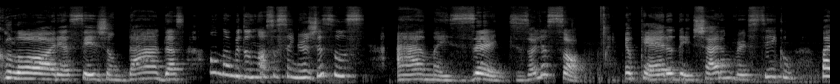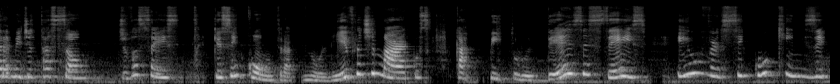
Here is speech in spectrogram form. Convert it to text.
Glórias sejam dadas ao nome do nosso Senhor Jesus. Ah, mas antes, olha só, eu quero deixar um versículo para a meditação de vocês, que se encontra no livro de Marcos, capítulo 16 e o versículo 15,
